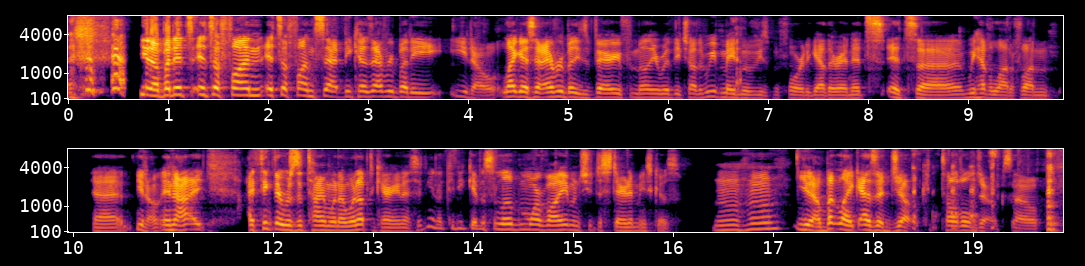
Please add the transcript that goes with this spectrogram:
you know, but it's it's a fun it's a fun set because everybody, you know, like I said, everybody's very familiar with each other. We've made yeah. movies before together, and it's it's uh we have a lot of fun uh, you know, and I, I think there was a time when I went up to Carey and I said, you know, could you give us a little bit more volume? And she just stared at me. She goes, mm-hmm you know but like as a joke total joke so um,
